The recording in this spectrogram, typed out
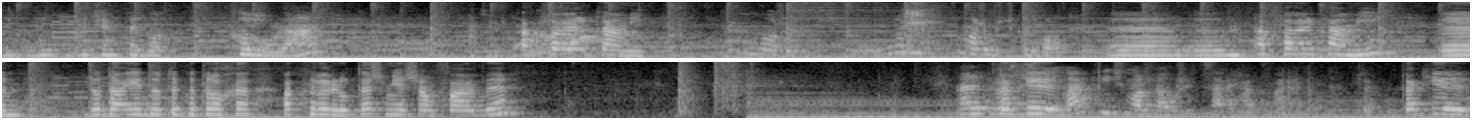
wy, wy, wyciętego króla A to nie akwarelkami. Może być, no, może być królowa. E, e, akwarelkami. E, dodaję do tego trochę akrylu, też mieszam farby. Ale proszę Takie- się nie martwić, można użyć samych akwarelek. Tak, takie,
